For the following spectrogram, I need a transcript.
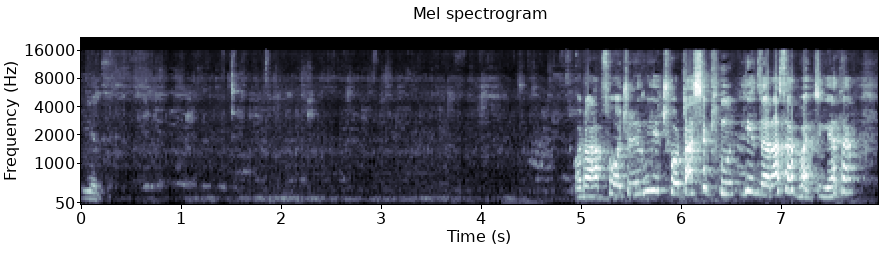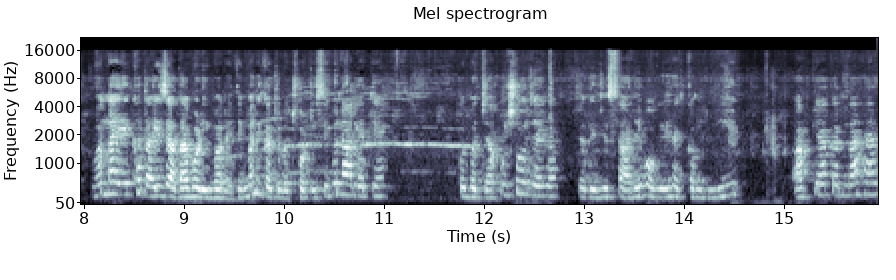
ये देखें। और आप सोच रहे हो ये छोटा सा क्यों, ये ज़रा सा बच गया था, वरना एक खताई ज़्यादा बड़ी बनी थी। मैंने कहा, चलो छोटी सी बना लेते हैं। कोई बच्चा खुश हो जाएगा। चलिए जी, सारे हो गए हैं कंप्लीट अब क्या करना है?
